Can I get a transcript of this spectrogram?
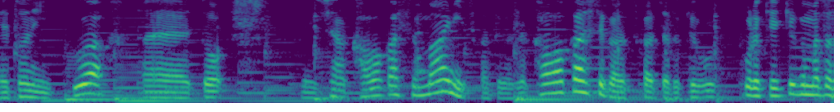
えトニックは、えっ、ー、と、えー、乾かす前に使ってください。乾かしてから使っちゃうと、これ結局また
